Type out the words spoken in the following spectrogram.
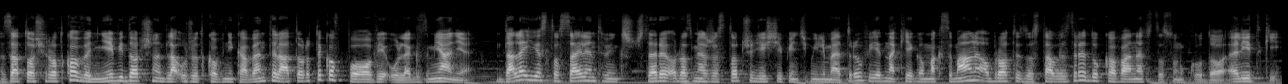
Za to środkowy, niewidoczny dla użytkownika wentylator tylko w połowie uległ zmianie. Dalej jest to Silent Wings 4 o rozmiarze 135 mm, jednak jego maksymalne obroty zostały zredukowane w stosunku do Elitki.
